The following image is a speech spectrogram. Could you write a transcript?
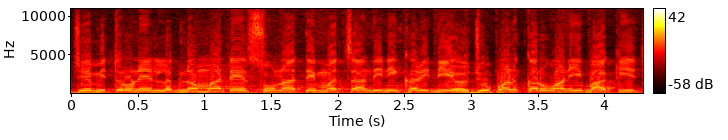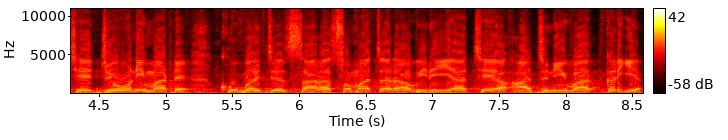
જે મિત્રોને લગ્ન માટે સોના તેમજ ચાંદીની ખરીદી હજુ પણ કરવાની બાકી છે, જેઓની માટે ખૂબ જ સારા સમાચાર આવી રહ્યા છે, આજની વાત કરીએ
